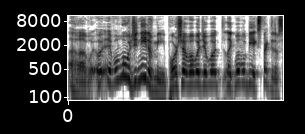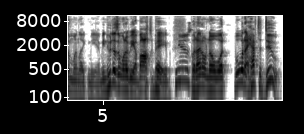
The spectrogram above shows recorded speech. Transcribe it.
Uh, what, what would you need of me, Portia? What would you what like? What would be expected of someone like me? I mean, who doesn't want to be a boss babe? Here's, But I don't know what what would I have to do.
